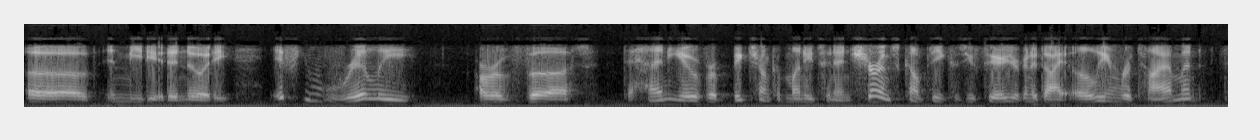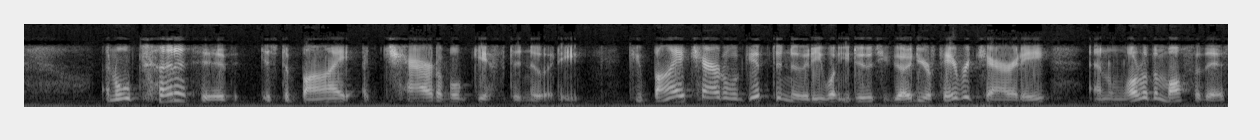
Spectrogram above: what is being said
of immediate annuity. If you really are averse to handing over a big chunk of money to an insurance company because you fear you're going to die early in retirement, an alternative is to buy a charitable gift annuity. If you buy a charitable gift annuity, what you do is you go to your favorite charity, and a lot of them offer this.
